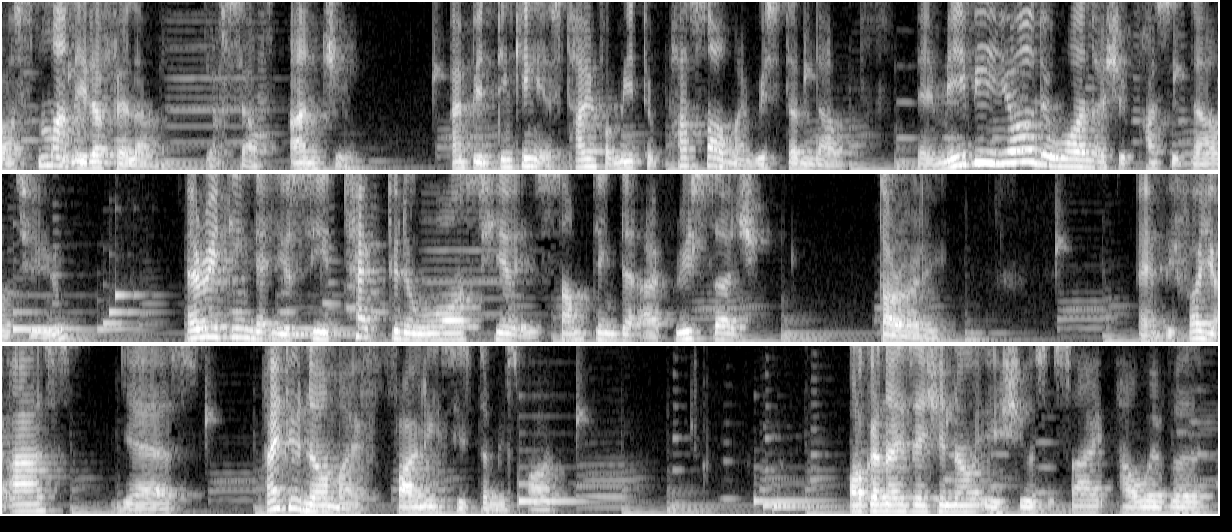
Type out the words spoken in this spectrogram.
are a smart little fella yourself, aren't you? I've been thinking it's time for me to pass out my wisdom down, and maybe you're the one I should pass it down to. Everything that you see tacked to the walls here is something that I've researched thoroughly. And before you ask, yes, I do know my filing system is on. Organizational issues aside, however,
